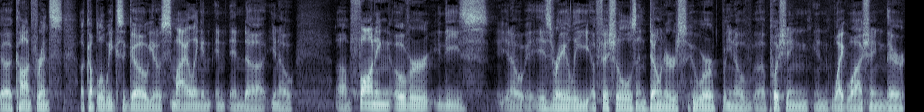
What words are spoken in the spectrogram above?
uh, conference a couple of weeks ago, you know, smiling and and, and uh, you know, um, fawning over these you know Israeli officials and donors who were you know uh, pushing and whitewashing their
